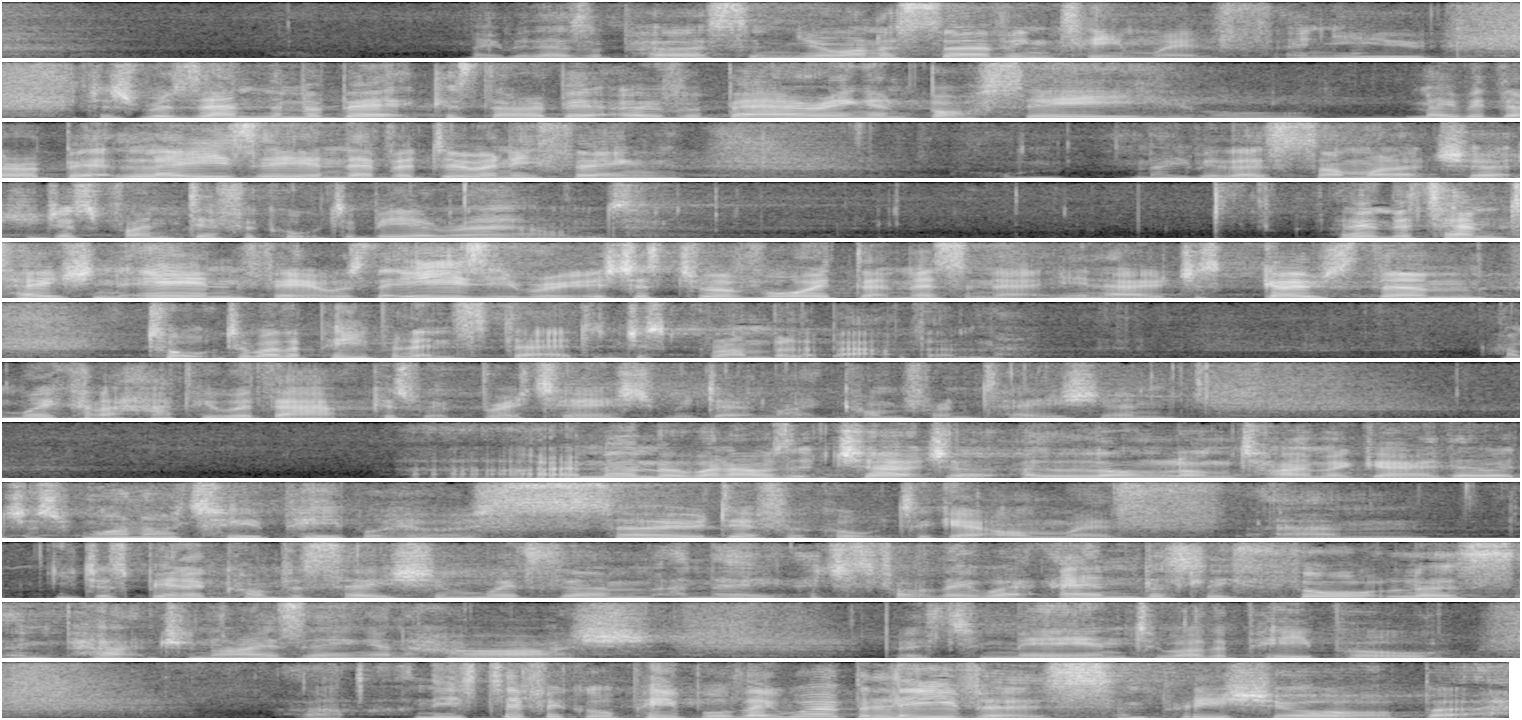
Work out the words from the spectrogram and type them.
Maybe there's a person you're on a serving team with and you just resent them a bit because they're a bit overbearing and bossy, or maybe they're a bit lazy and never do anything. Or maybe there's someone at church you just find difficult to be around. I think the temptation Ian feels, the easy route, is just to avoid them, isn't it? You know, just ghost them, talk to other people instead, and just grumble about them. And we're kind of happy with that because we're British and we don't like confrontation. I remember when I was at church a, long, long time ago, there were just one or two people who were so difficult to get on with. Um, you'd just be in a conversation with them, and they, I just felt they were endlessly thoughtless and patronizing and harsh, both to me and to other people. And these difficult people, they were believers, I'm pretty sure, but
